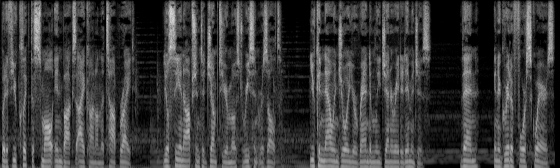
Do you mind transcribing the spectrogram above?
but if you click the small inbox icon on the top right, you'll see an option to jump to your most recent result. You can now enjoy your randomly generated images. Then, in a grid of four squares,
